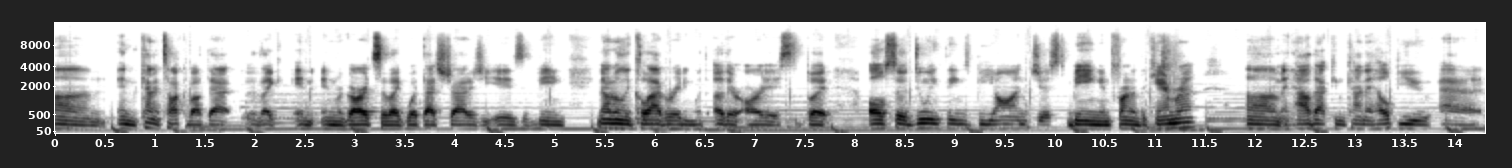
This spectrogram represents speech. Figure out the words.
Um, and kind of talk about that like in in regards to like what that strategy is of being not only collaborating with other artists but also doing things beyond just being in front of the camera um, and how that can kind of help you at,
